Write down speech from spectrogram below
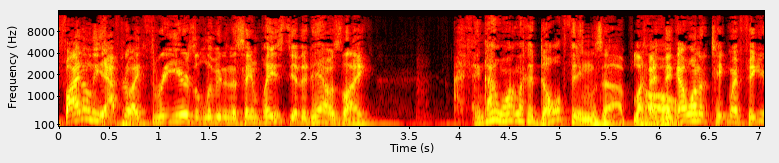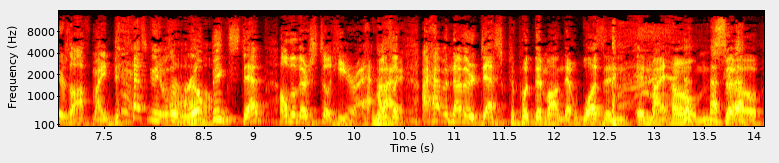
finally, after like three years of living in the same place, the other day I was like, I think I want like adult things up. Like I think Oh. I want to take my figures off my desk. It was a real big step, although they're still here. I, I was like, I have another desk to put them on that wasn't in my home, so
